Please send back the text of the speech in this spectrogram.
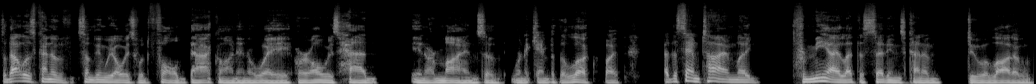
so that was kind of something we always would fall back on in a way, or always had in our minds of when it came to the look. But at the same time, like for me, I let the settings kind of do a lot of,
